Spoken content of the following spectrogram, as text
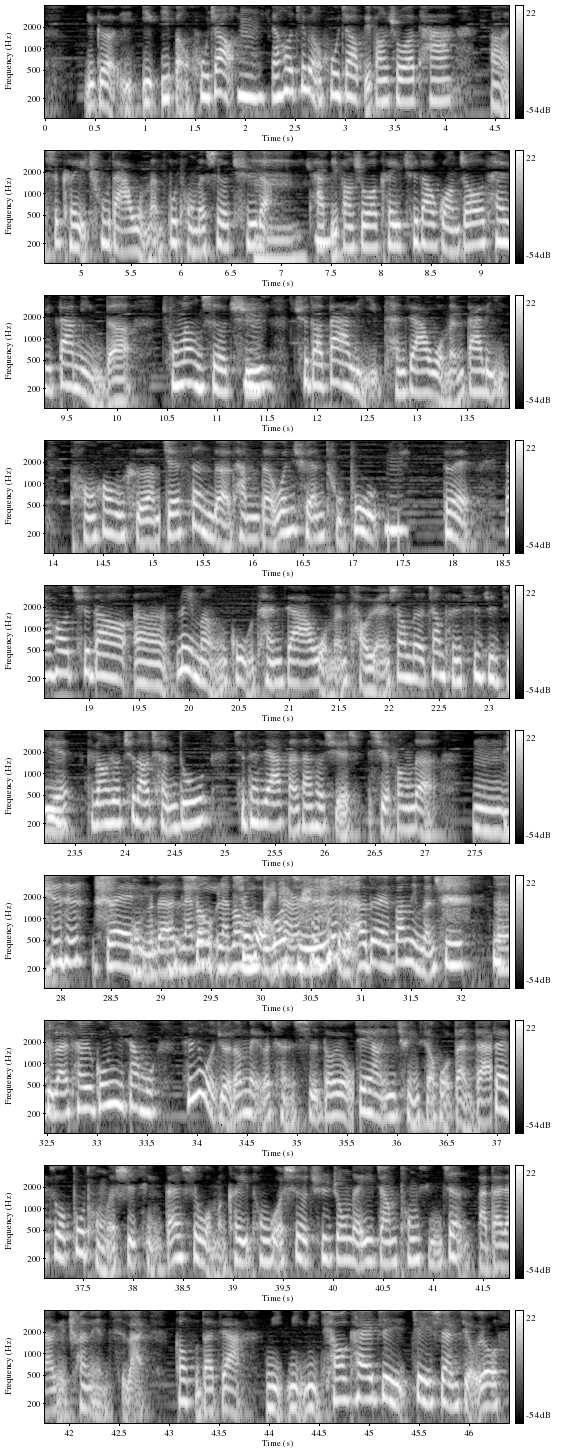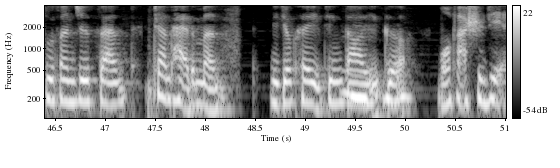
一个一一一本护照，嗯，然后这本护照，比方说它呃是可以触达我们不同的社区的，它比方说可以去到广州参与大闽的冲浪社区，去到大理参加我们大理红红和 Jason 的他们的温泉徒步，嗯，对，然后去到呃内蒙古参加我们草原上的帐篷戏剧节，比方说去到成都去参加凡凡和雪雪峰的。嗯，对，你们的吃吃火锅局什么 啊？对，帮你们去 一起来参与公益项目。其实我觉得每个城市都有这样一群小伙伴，大家在做不同的事情，但是我们可以通过社区中的一张通行证把大家给串联起来，告诉大家，你你你敲开这这一扇九又四分之三站台的门，你就可以进到一个魔法世界。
